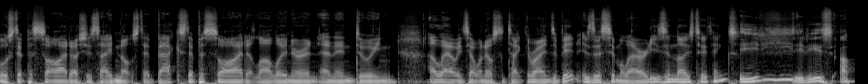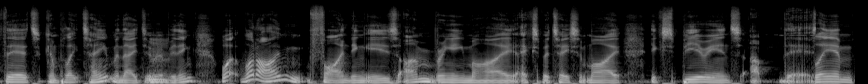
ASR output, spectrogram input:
or step aside, I should say, not step back, step aside at La Luna and, and then doing, allowing someone else to take the reins a bit? Is there similarities in those two things? It is. It is up there. It's a complete team, and they do mm. everything. What what I'm finding is I'm bringing my expertise and my experience up there. Liam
